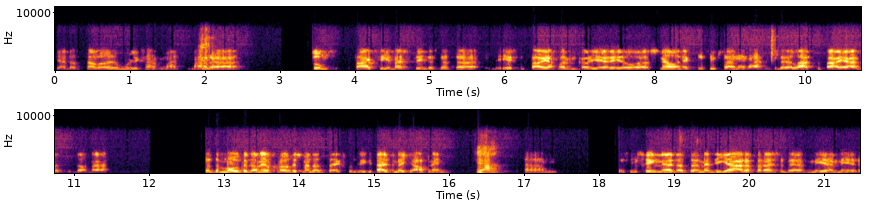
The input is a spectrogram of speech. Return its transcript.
ja, dat zou wel heel moeilijk zijn voor mij. Maar uh, soms, vaak zie je bij sprinters dat uh, de eerste paar jaar van hun carrière heel uh, snel en explosief zijn. En eigenlijk de laatste paar jaar dat, het dan, dat de motor dan heel groot is, maar dat de explosiviteit een beetje afneemt. Ja. Um, dus misschien dat met de jaren Parijs-Roubaix meer en meer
